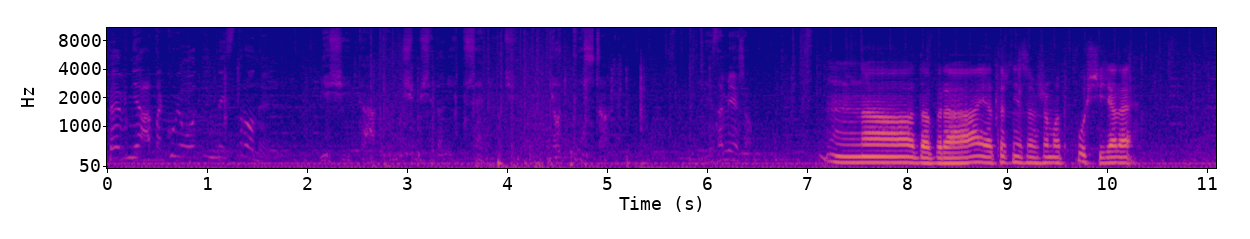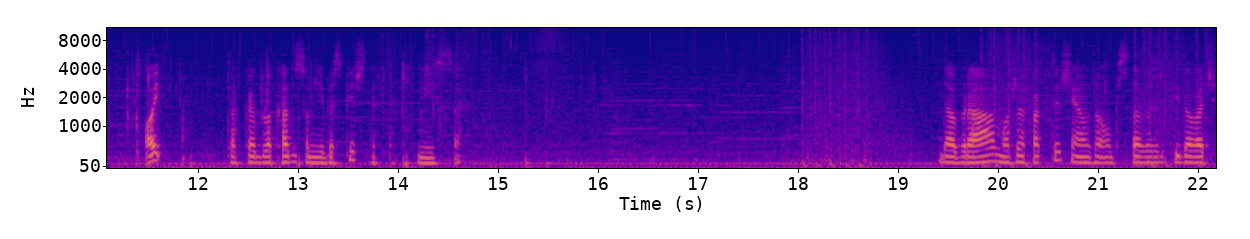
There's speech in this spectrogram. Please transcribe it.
Pewnie atakują od innej strony. Jeśli tak, to musimy się do nich przebić. Nie odpuszczaj. Nie zamierzam. No dobra, ja też nie zdążę odpuścić, ale... Oj! Takie blokady są niebezpieczne w takich miejscach. Dobra, może faktycznie mam tą obstawę zlikwidować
